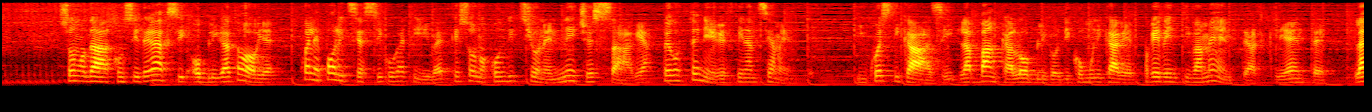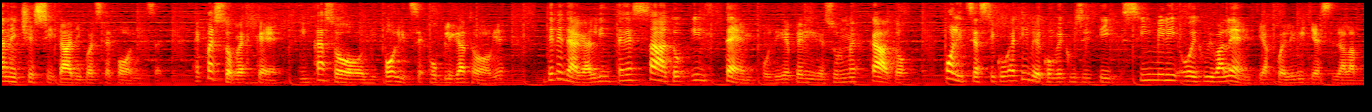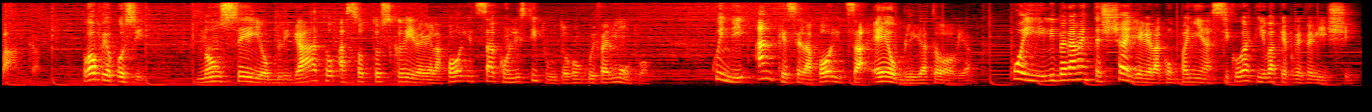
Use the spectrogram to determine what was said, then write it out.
Sono da considerarsi obbligatorie quelle polizze assicurative che sono condizione necessaria per ottenere il finanziamento. In questi casi la banca ha l'obbligo di comunicare preventivamente al cliente la necessità di queste polizze e questo perché, in caso di polizze obbligatorie, deve dare all'interessato il tempo di reperire sul mercato polizze assicurative con requisiti simili o equivalenti a quelli richiesti dalla banca. Proprio così, non sei obbligato a sottoscrivere la polizza con l'istituto con cui fai il mutuo. Quindi, anche se la polizza è obbligatoria, puoi liberamente scegliere la compagnia assicurativa che preferisci,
